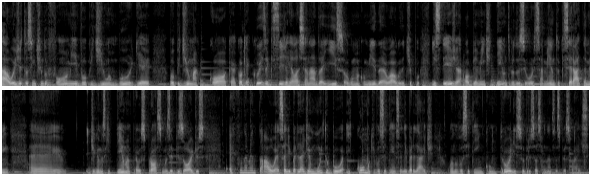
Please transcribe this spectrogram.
ah, hoje eu tô sentindo fome, vou pedir um hambúrguer, vou pedir uma coca, qualquer coisa que seja relacionado a isso, alguma comida ou algo do tipo, esteja, obviamente, dentro do seu orçamento, que será também é, digamos que tema para os próximos episódios, é fundamental. Essa liberdade é muito boa. E como que você tem essa liberdade? Quando você tem controle sobre suas finanças pessoais.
